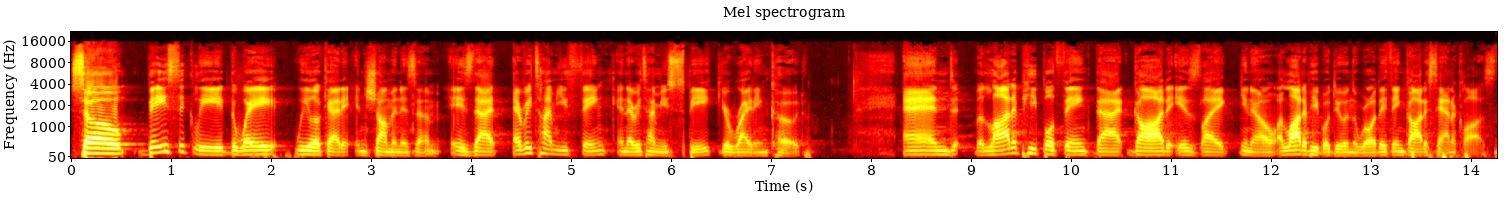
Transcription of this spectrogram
So basically, the way we look at it in shamanism is that every time you think and every time you speak, you're writing code. And a lot of people think that God is like, you know, a lot of people do in the world. They think God is Santa Claus.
